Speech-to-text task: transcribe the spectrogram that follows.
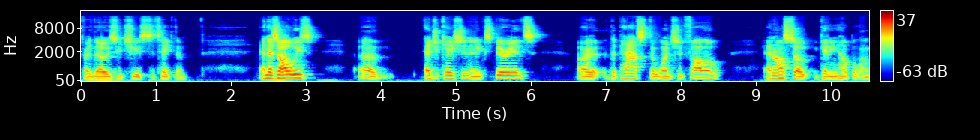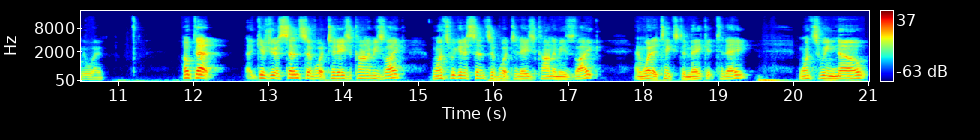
for those who choose to take them. And as always, uh, education and experience are the paths that one should follow, and also getting help along the way. Hope that gives you a sense of what today's economy is like. Once we get a sense of what today's economy is like and what it takes to make it today, once we know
